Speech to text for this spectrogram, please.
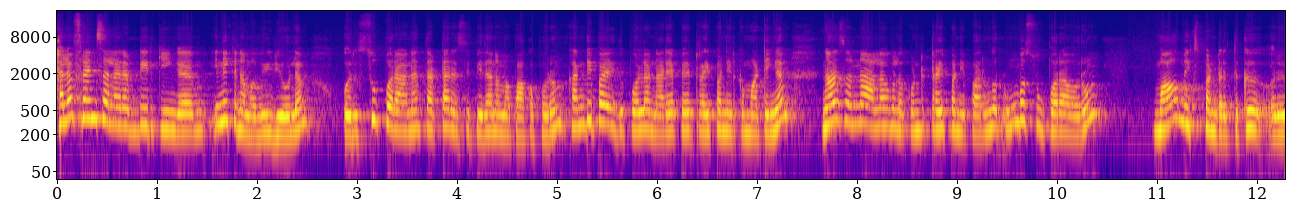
ஹலோ ஃப்ரெண்ட்ஸ் எல்லாரும் எப்படி இருக்கீங்க? இன்னைக்கு நம்ம வீடியோவில் ஒரு சூப்பரான தட்டா ரெசிபி தான் நம்ம பார்க்க போகிறோம் கண்டிப்பாக இது போல் நிறைய பேர் ட்ரை பண்ணியிருக்க மாட்டீங்க. நான் சொன்ன அளவுகளை கொண்டு ட்ரை பண்ணி பாருங்கள் ரொம்ப சூப்பராக வரும். மாவு மிக்ஸ் பண்ணுறதுக்கு ஒரு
